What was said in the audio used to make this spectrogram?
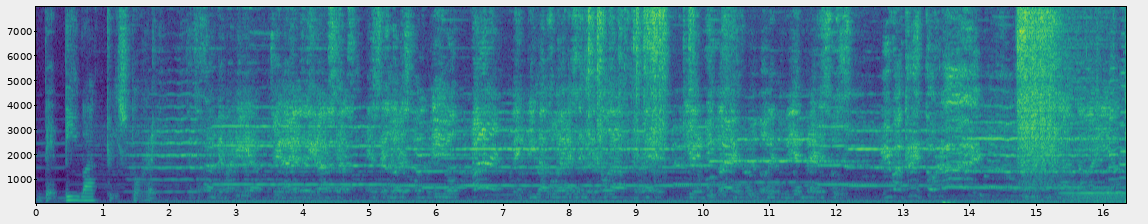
de Viva Cristo Rey. Salve María, llena eres de gracias, el Señor es contigo. Bendita tú eres entre todas las mujeres, y bendito es el fruto de tu vientre Jesús. ¡Viva Cristo Rey! Santa María.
